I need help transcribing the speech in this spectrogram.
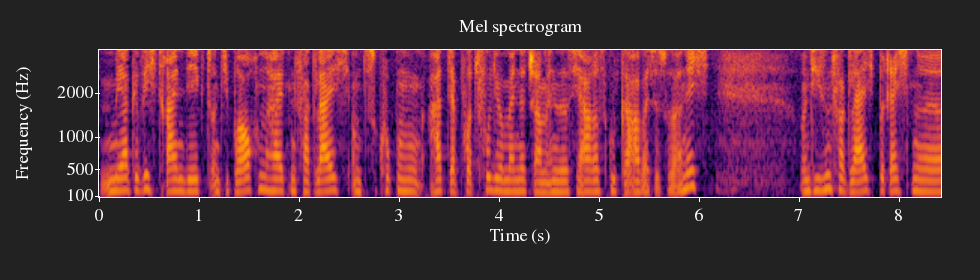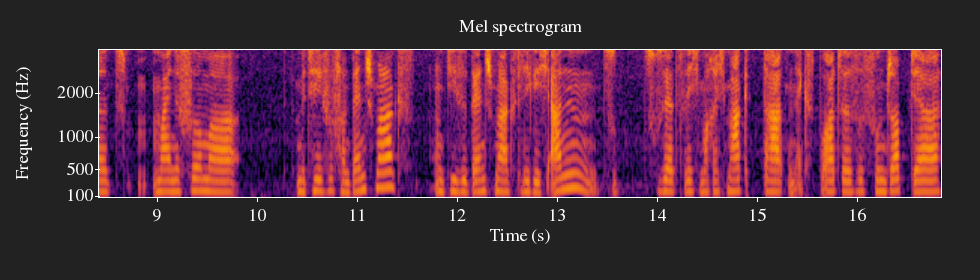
mehr Gewicht reinlegt. Und die brauchen halt einen Vergleich, um zu gucken, hat der Portfolio-Manager am Ende des Jahres gut gearbeitet oder nicht. Und diesen Vergleich berechnet meine Firma mit Hilfe von Benchmarks. Und diese Benchmarks lege ich an. Zusätzlich mache ich Marktdatenexporte. Es ist so ein Job, der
